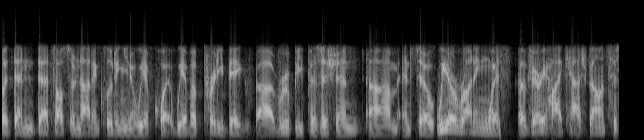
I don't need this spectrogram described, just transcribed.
But then that's also not including, you know, we have quite we have a pretty big uh, rupee position, um, and so we are running with a very high cash balance. His,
